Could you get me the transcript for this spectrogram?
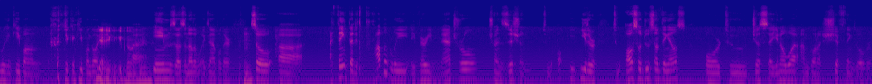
we can keep on you can keep on going. Yeah, you can keep going. Uh, yeah. Eames, that's another example there. Mm-hmm. So uh, I think that it's probably a very natural transition to e- either to also do something else or to just say, you know what, I'm going to shift things over.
